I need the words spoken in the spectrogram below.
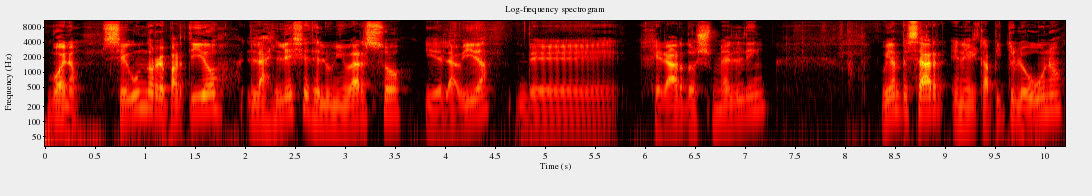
Bueno, segundo repartido, las leyes del universo y de la vida de Gerardo Schmelding. Voy a empezar en el capítulo 1,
